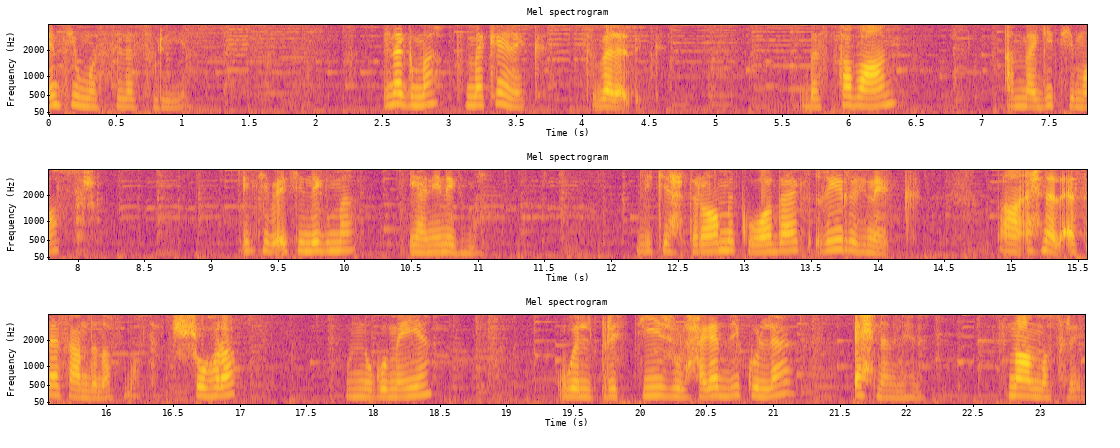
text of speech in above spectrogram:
انتي ممثلة سورية. نجمة في مكانك في بلدك. بس طبعا أما جيتي مصر انتي بقيتي نجمة؟ يعني نجمة. ليكي احترامك ووضعك غير هناك. طبعا إحنا الأساس عندنا في مصر الشهرة والنجومية والبرستيج والحاجات دي كلها إحنا من هنا الصناعة المصرية.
